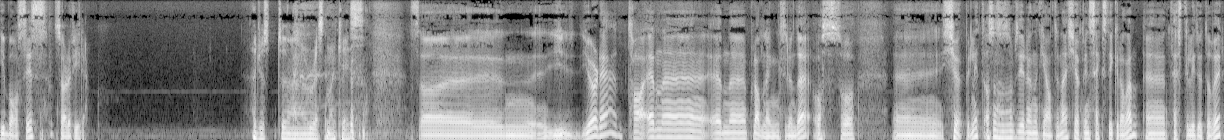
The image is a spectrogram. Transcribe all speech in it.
I basis så er det fire. I just uh, rest my case. Så øh, gjør det. Ta en, øh, en planleggingsrunde, og så uh, kjøp inn litt. Altså Sånn som sier denne Chiantien her, kjøp inn seks stykker av den. Uh, test det litt utover.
